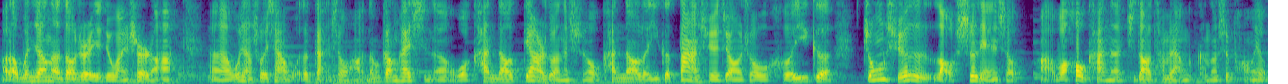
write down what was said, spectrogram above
好了，文章呢到这儿也就完事儿了哈。呃，我想说一下我的感受哈。那么刚开始呢，我看到第二段的时候，看到了一个大学教授和一个中学老师联手啊。往后看呢，知道他们两个可能是朋友。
